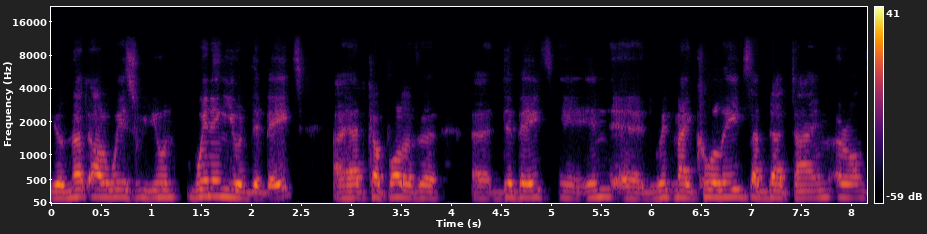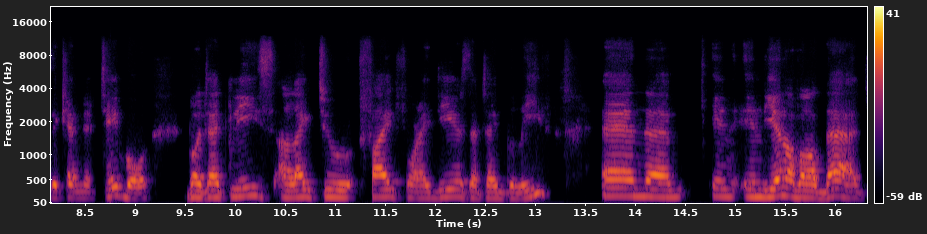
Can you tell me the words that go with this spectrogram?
you're not always winning your debates. I had a couple of uh, uh, debates in, uh, with my colleagues at that time around the cabinet table, but at least I like to fight for ideas that I believe. And um, in in the end of all that,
